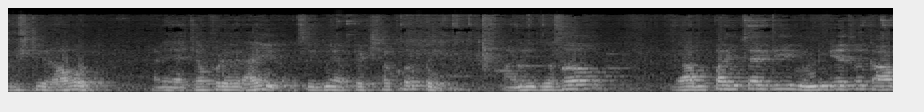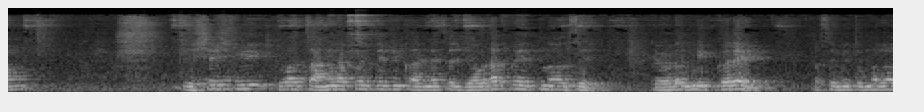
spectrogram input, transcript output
दृष्टी राहोत आणि याच्यापुढे राहील अशी मी अपेक्षा करतो. आणि जसं ग्रामपंचायती मुंगेचं काम यशस्वी किंवा चांगल्या पद्धतीने करण्याचा जेवढा प्रयत्न असेल तेवढं मी करेन असं मी तुम्हाला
